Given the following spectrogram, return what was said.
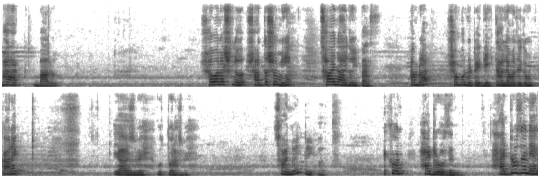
ভাগ বারো। সমান আসলো সাত দশমিক ছয় নয় দুই পাঁচ। আমরা সম্পূর্ণটাই দিই তাহলে আমাদের একদম কারেক্ট ইয়ে আসবে, উত্তর আসবে। ছয় নয় দুই পাঁচ। এখন হাইড্রোজেন হাইড্রোজেনের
